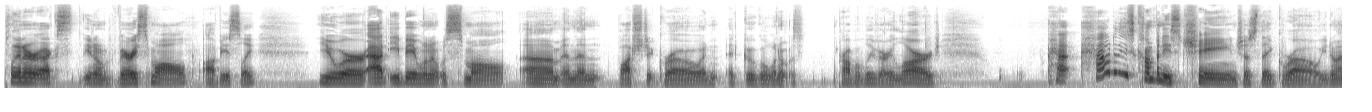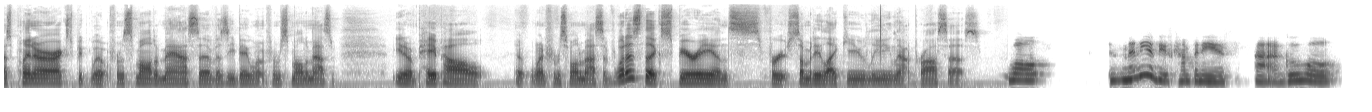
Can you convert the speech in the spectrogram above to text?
PlanetRx, you know, very small, obviously. You were at eBay when it was small, um, and then watched it grow, and at Google when it was probably very large. How, how do these companies change as they grow? You know, as PlanetRx went from small to massive, as eBay went from small to massive, you know, PayPal went from small to massive. What is the experience for somebody like you leading that process? Well, many of these companies, uh, Google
